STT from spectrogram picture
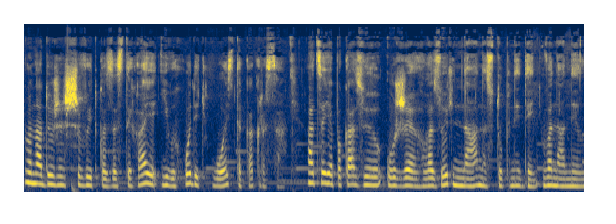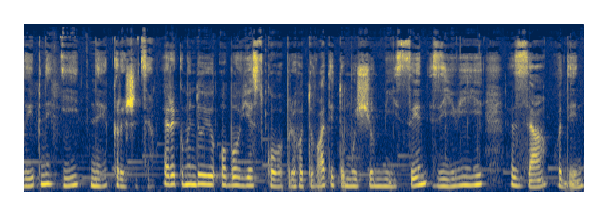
Вона дуже швидко застигає і виходить ось така краса. А це я показую уже глазурь на наступний день. Вона не липне і не кришиться. Рекомендую обов'язково приготувати, тому що мій син з'їв її за один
